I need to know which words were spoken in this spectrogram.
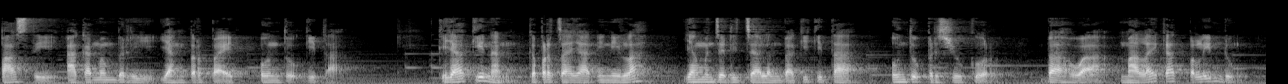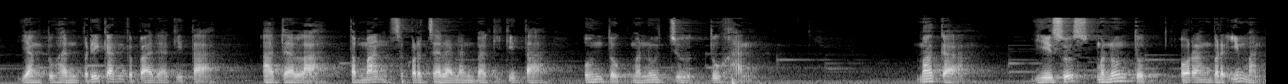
pasti akan memberi yang terbaik untuk kita. Keyakinan, kepercayaan inilah yang menjadi jalan bagi kita untuk bersyukur bahwa malaikat pelindung yang Tuhan berikan kepada kita adalah teman seperjalanan bagi kita untuk menuju Tuhan. Maka Yesus menuntut orang beriman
